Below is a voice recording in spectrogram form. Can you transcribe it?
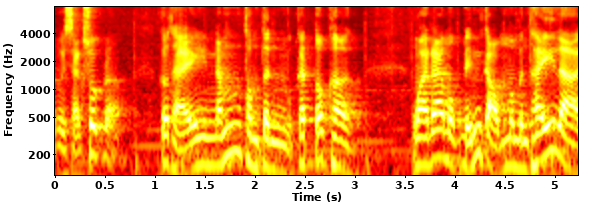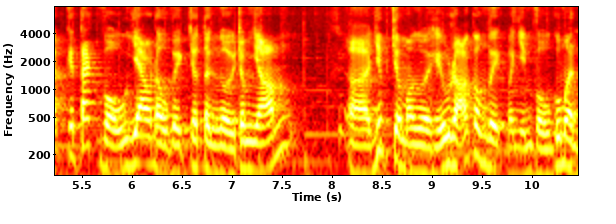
người sản xuất đó có thể nắm thông tin một cách tốt hơn. Ngoài ra một điểm cộng mà mình thấy là cái tác vụ giao đầu việc cho từng người trong nhóm uh, giúp cho mọi người hiểu rõ công việc và nhiệm vụ của mình.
